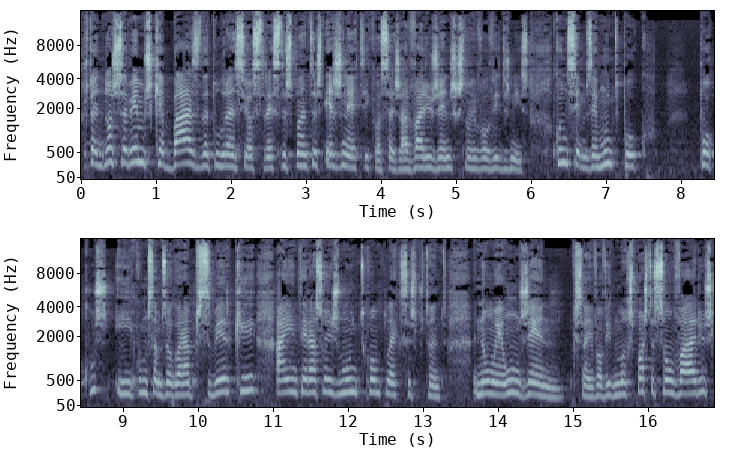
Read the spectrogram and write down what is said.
Portanto, nós sabemos que a base da tolerância ao stress das plantas é genética, ou seja, há vários genes que estão envolvidos nisso. Conhecemos é muito pouco poucos e começamos agora a perceber que há interações muito complexas. Portanto, não é um gene que está envolvido numa resposta, são vários.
